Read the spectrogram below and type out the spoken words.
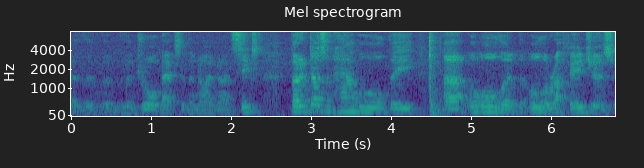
the, the, the drawbacks of the 996 but it doesn't have all the uh, all the all the rough edges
